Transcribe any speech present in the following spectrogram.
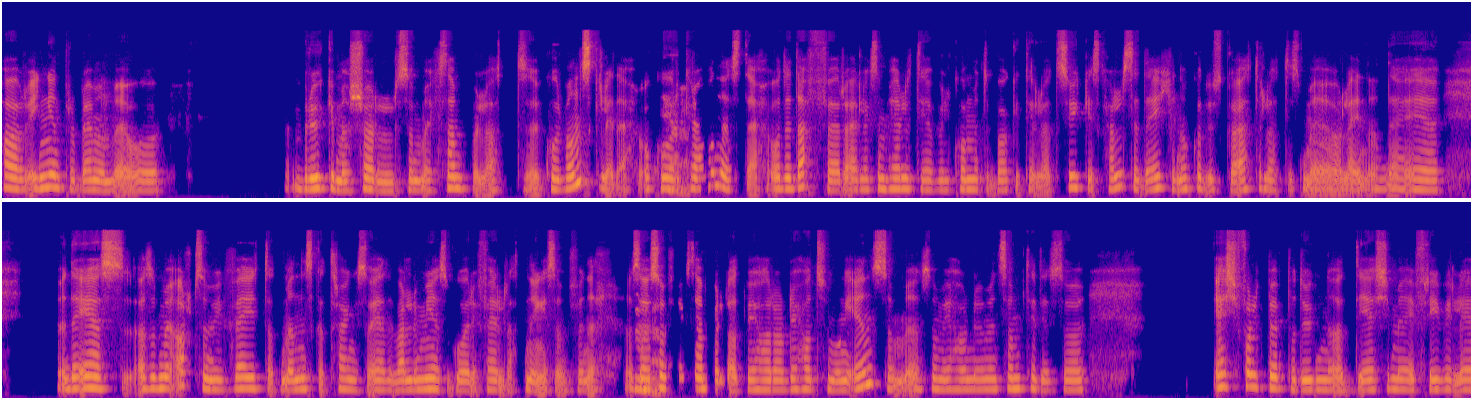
har ingen problemer med å bruke meg sjøl som eksempel at eh, hvor vanskelig det er, og hvor Ja. krevende det er. Og det er derfor jeg liksom hele tida vil komme tilbake til at psykisk helse det er ikke noe du skal etterlates med alene. Det er, det er altså med alt som vi vet at mennesker trenger, så er det veldig mye som går i feil retning i samfunnet. Altså Mm. Som eksempel at vi har aldri hatt så mange ensomme som vi har nå, men samtidig så er ikke folk med på dugnad, de er ikke med i frivillig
